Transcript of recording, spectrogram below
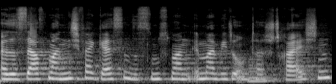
Also das darf man nicht vergessen, das muss man immer wieder unterstreichen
